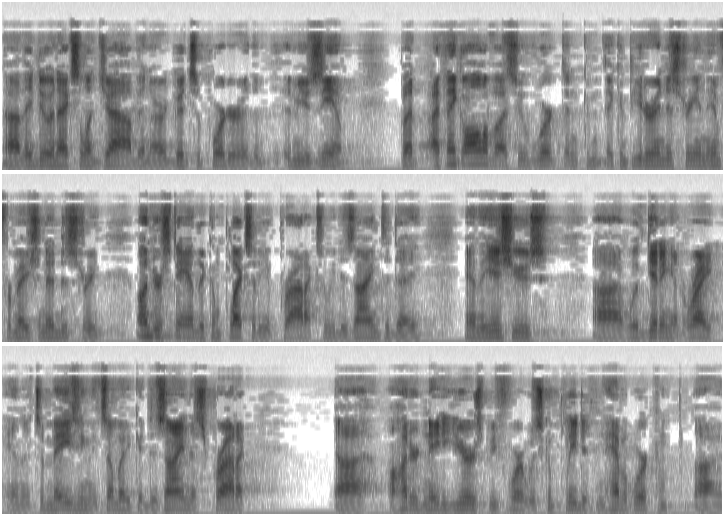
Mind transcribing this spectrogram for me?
Uh, they do an excellent job and are a good supporter of the, the museum. But I think all of us who've worked in com- the computer industry and the information industry understand the complexity of products we design today and the issues uh, with getting it right. And it's amazing that somebody could design this product uh, 180 years before it was completed and have it work uh,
